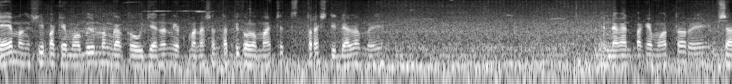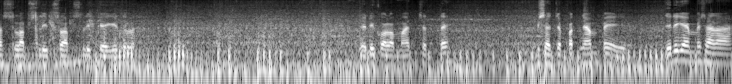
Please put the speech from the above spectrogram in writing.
Ya emang sih pakai mobil emang nggak kehujanan nggak kemanasan tapi kalau macet stres di dalam ya. Enakan pakai motor ya bisa selap slip selap slip kayak gitu lah. Jadi kalau macet teh bisa cepet nyampe. Ya. jadi kayak misalnya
